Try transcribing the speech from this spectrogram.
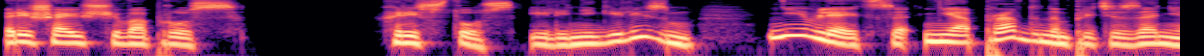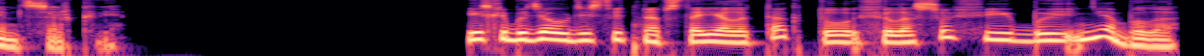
решающий вопрос Христос или нигилизм не является неоправданным притязанием церкви. Если бы дело действительно обстояло так, то философии бы не было,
